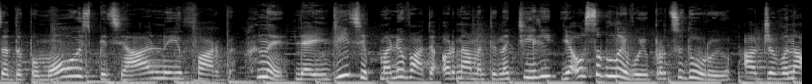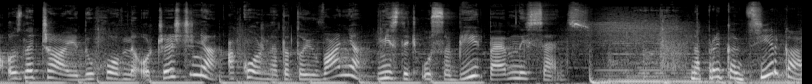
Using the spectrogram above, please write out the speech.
за допомогою спеціальної фарби. Хни для індійців малювати орнаменти на тілі є особливою процедурою, адже вона означає духовне очищення, а кожне татуювання містить у собі певний сенс. Наприклад, зірка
